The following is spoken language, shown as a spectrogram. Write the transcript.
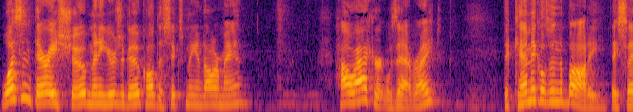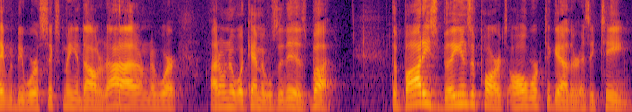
Wasn't there a show many years ago called The Six Million Dollar Man? How accurate was that, right? The chemicals in the body, they say, would be worth $6 million. I don't know where, I don't know what chemicals it is, but the body's billions of parts all work together as a team.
